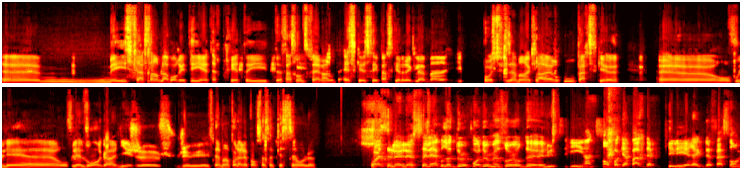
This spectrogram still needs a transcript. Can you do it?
Euh, mais ça semble avoir été interprété de façon différente. Est-ce que c'est parce que le règlement est pas suffisamment clair ou parce que euh, on voulait on voulait le voir gagner Je j'ai évidemment pas la réponse à cette question-là. Oui, c'est le, célèbre deux poids, deux mesures de l'UCI, hein, qui sont pas capables d'appliquer les règles de façon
